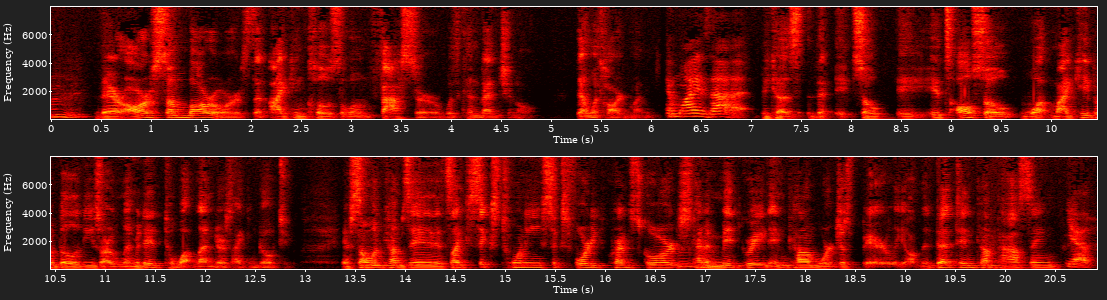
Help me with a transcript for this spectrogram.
Mhm. there are some borrowers that I can close the loan faster with conventional than with hard money. And why is that? because the, it, so it, it's also what my capabilities are limited to what lenders I can go to. If someone comes in and it's like 620, 640 credit score, just kind of mid-grade income, we're just barely on the debt to income passing, Yep.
